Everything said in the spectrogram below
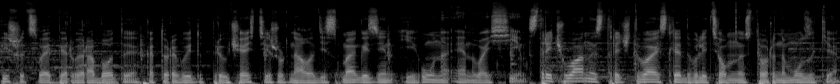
пишет свои первые работы, которые выйдут при участии журнала This Magazine и Una NYC. Stretch 1 и Stretch 2 исследовали темную сторону музыки,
